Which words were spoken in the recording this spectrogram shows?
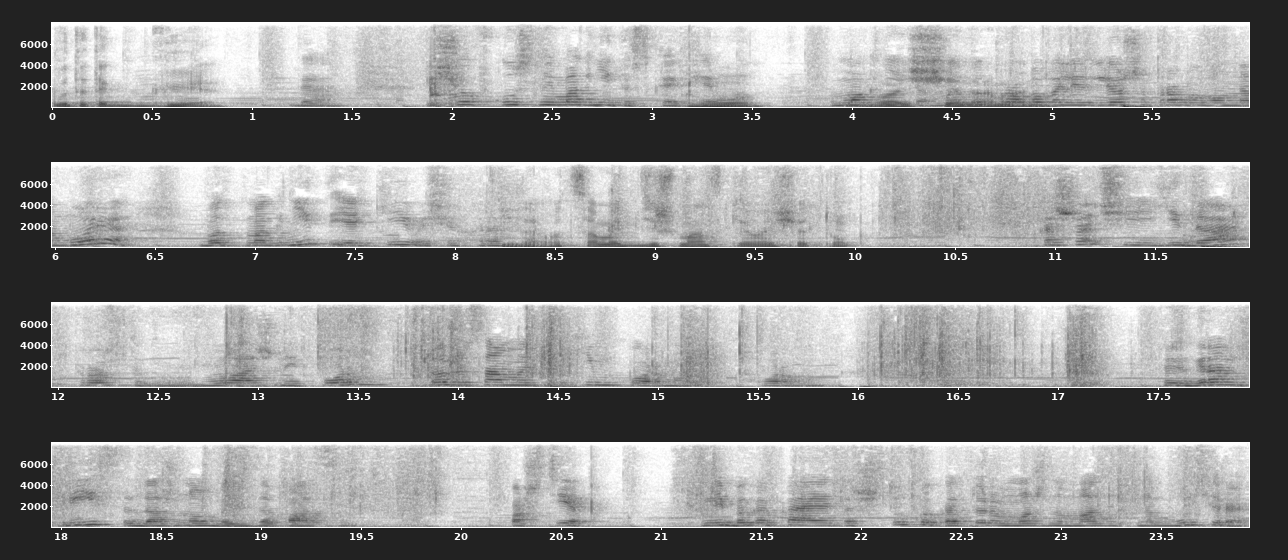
вот это Г. Да. Еще вкусная магнитовская фирма. Во. Магнита. Вообще мы, нормально. пробовали, Леша пробовал на море. Вот магнит и какие вообще хорошо. Да, вот самые дешманские вообще топ. Кошачья еда, просто влажный корм. То же самое с таким кормом. кормом. То есть грамм 300 должно быть запасом. Паштет. Либо какая-то штука, которую можно мазать на бутеры.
